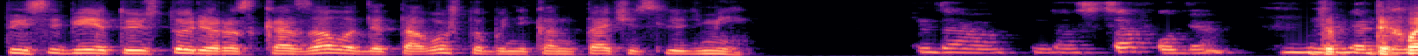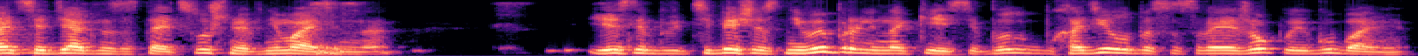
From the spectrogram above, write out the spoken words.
ты себе эту историю рассказала для того, чтобы не контачить с людьми. Да, да, социофобия. Да, да хватит себе диагнозы ставить. Слушай меня внимательно. Если бы тебя сейчас не выбрали на кейсе, был, ходила бы со своей жопой и губами.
